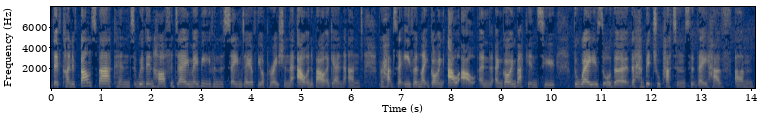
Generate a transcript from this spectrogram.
they've kind of bounced back, and within half a day, maybe even the same day of the operation, they're out and about again, and perhaps they're even like going out, out, and, and going back into the ways or the, the habitual patterns that they have um,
